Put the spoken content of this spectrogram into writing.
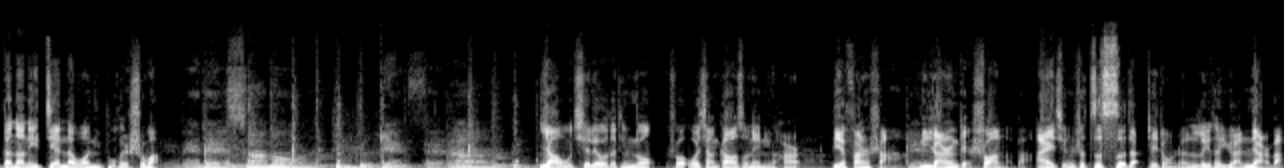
等到你见到我，你不会失望。幺五七六的听众说：“我想告诉那女孩，别犯傻，你让人给涮了吧。爱情是自私的，这种人离他远点吧。”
